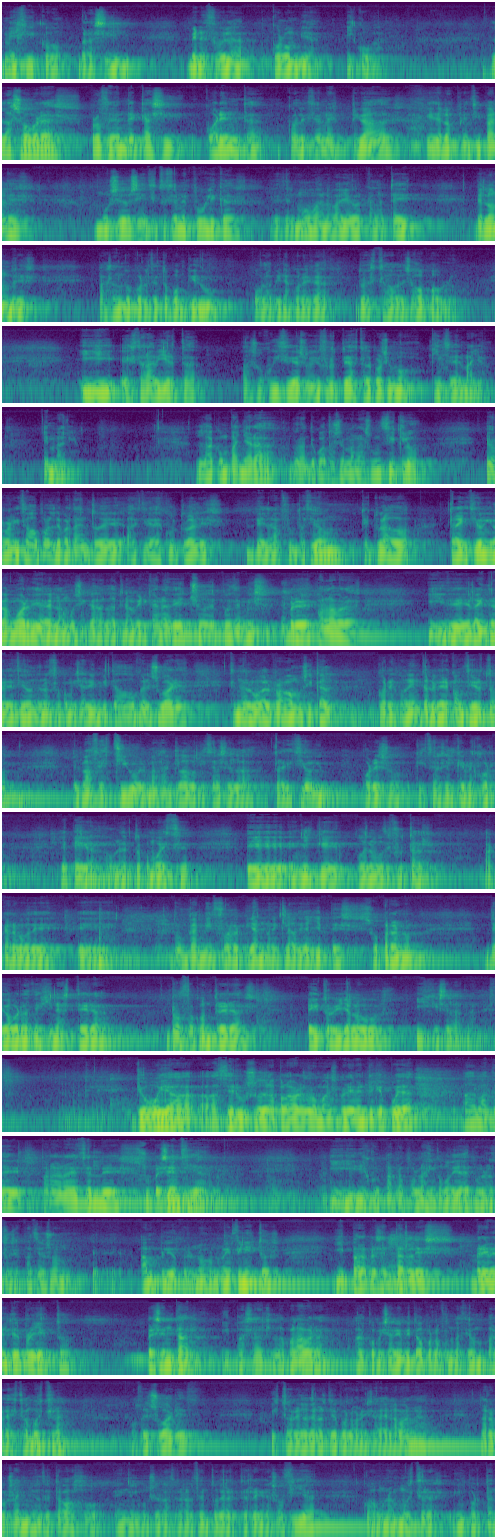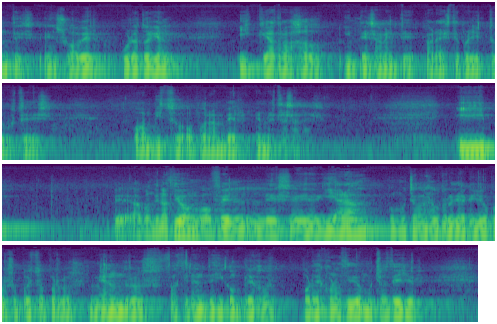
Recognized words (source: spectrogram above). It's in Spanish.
México, Brasil, Venezuela, Colombia y Cuba. Las obras proceden de casi 40 colecciones privadas y de los principales museos e instituciones públicas, desde el MoMA de Nueva York a la Tate de Londres, pasando por el Centro Pompidou o la Pinacoteca do Estado de Sao Paulo. Y estará abierta a su juicio y a su disfrute hasta el próximo 15 de mayo en Madrid. La acompañará durante cuatro semanas un ciclo organizado por el Departamento de Actividades Culturales de la Fundación, titulado Tradición y Vanguardia en la Música Latinoamericana. De hecho, después de mis breves palabras y de la intervención de nuestro comisario invitado, Obel Suárez, tendrá lugar el programa musical correspondiente al primer concierto, el más festivo, el más anclado quizás en la tradición y por eso quizás el que mejor le pega a un acto como este, eh, en el que podremos disfrutar a cargo de eh, Duncan Gifford al piano y Claudia Yepes, soprano, de obras de Ginastera, Rozo Contreras, Eitro Villalobos y Gisela Hernández. Yo voy a hacer uso de la palabra lo más brevemente que pueda, además de para agradecerles su presencia y disculparnos por las incomodidades, porque nuestros espacios son eh, amplios, pero no, no infinitos, y para presentarles brevemente el proyecto, presentar y pasar la palabra al comisario invitado por la Fundación para esta muestra, José Suárez, historiador del arte por la Universidad de La Habana, largos años de trabajo en el Museo Nacional Centro de Arte Reina Sofía, con unas muestras importantes en su haber curatorial y que ha trabajado intensamente para este proyecto que ustedes o han visto o podrán ver en nuestras salas. Y a continuación, Ofel les eh, guiará con mucha más autoridad que yo, por supuesto, por los meandros fascinantes y complejos, por desconocidos muchos de ellos,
